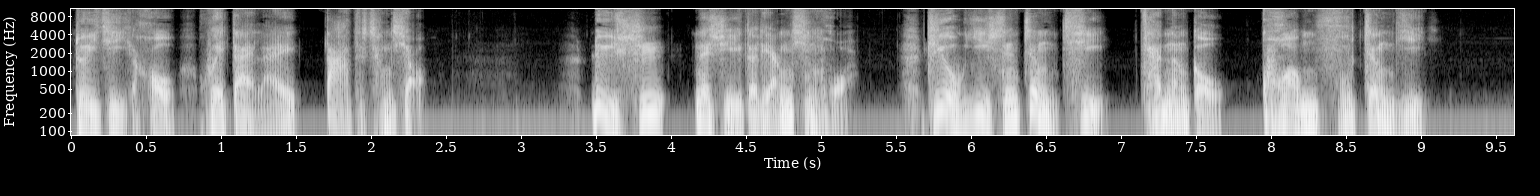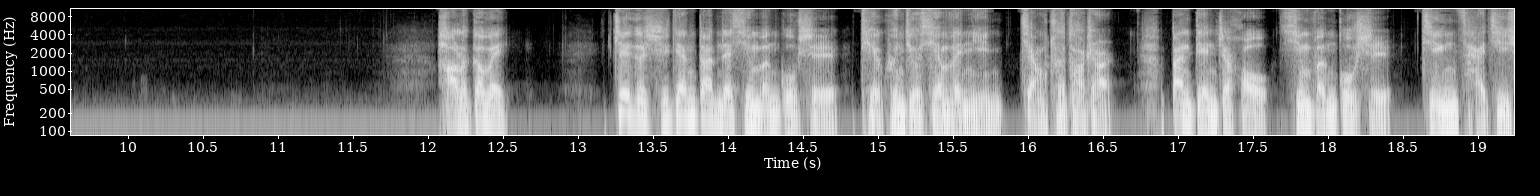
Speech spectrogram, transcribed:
堆积以后，会带来大的成效。律师那是一个良心活，只有一身正气才能够。匡扶正义。好了，各位，这个时间段的新闻故事，铁坤就先为您讲述到这儿。半点之后，新闻故事精彩继续。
